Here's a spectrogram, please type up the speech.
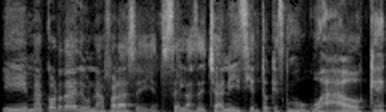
Y me acordé de una frase y entonces se las echan y siento que es como, wow, qué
